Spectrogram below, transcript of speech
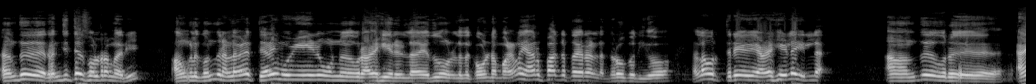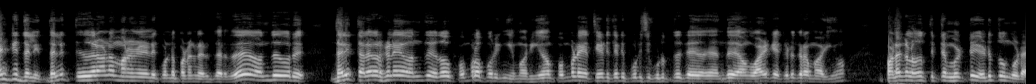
வந்து ரஞ்சித்தே சொல்ற மாதிரி அவங்களுக்கு வந்து நல்லவேளை திரைமொழின்னு ஒன்று ஒரு அழகியல் இல்லை எதுவும் இல்லை கவுண்டமாக யாரும் பார்க்க தயாராக இல்லை. திரௌபதியோ அதெல்லாம் ஒரு திரை அழகியலே இல்லை. அவன் வந்து ஒரு ஆன்டி தலித் தலித் எதிரான மனநிலை கொண்ட படங்கள் இருக்கிறது வந்து ஒரு தலித் தலைவர்களே வந்து ஏதோ பொம்பளை பொறுக்கிங்க மாதிரியும் பொம்பளையை தேடி தேடி பிடிச்சி கொடுத்து வந்து அவங்க வாழ்க்கையை கெடுக்கிற மாதிரியும் படங்களை வந்து திட்டமிட்டு எடுத்தும் கூட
